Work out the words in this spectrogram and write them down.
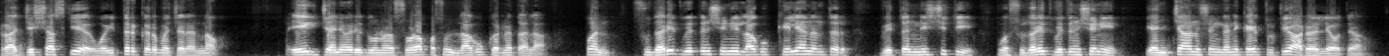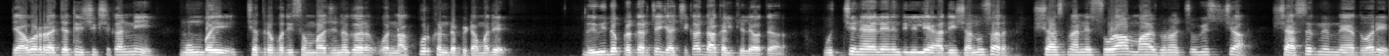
राज्य शासकीय व इतर कर्मचाऱ्यांना एक जानेवारी दोन हजार सोळा पासून लागू करण्यात आला. पण सुधारित वेतन श्रेणी लागू केल्यानंतर वेतन निश्चिती व सुधारित वेतन श्रेणी यांच्या अनुषंगाने काही त्रुटी आढळल्या होत्या. त्यावर राज्यातील शिक्षकांनी मुंबई छत्रपती संभाजीनगर व नागपूर खंडपीठामध्ये विविध प्रकारच्या याचिका दाखल केल्या होत्या. उच्च न्यायालयाने दिलेल्या आदेशानुसार शासनाने सोळा मार्च दोन हजार चोवीसच्या शासन निर्णयाद्वारे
